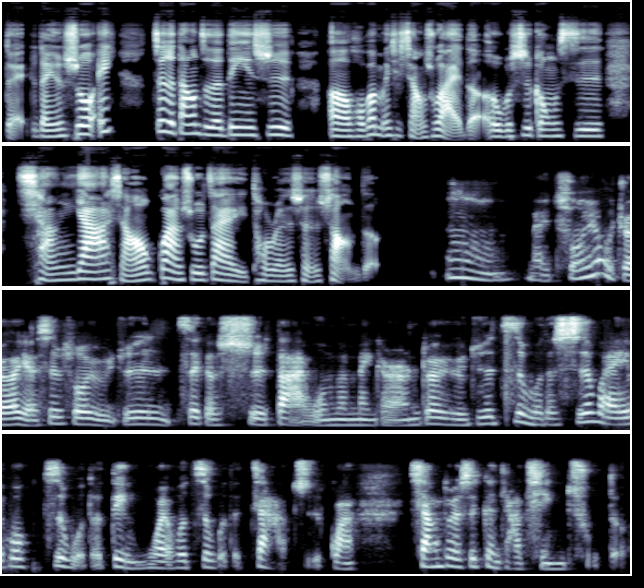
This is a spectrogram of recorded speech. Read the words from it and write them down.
对，就等于说，哎，这个当责的定义是呃伙伴们一起想出来的，而不是公司强压想要灌输在同仁身上的。嗯，没错，因为我觉得也是说，于就是这个时代，我们每个人对于就是自我的思维或自我的定位或自我的价值观，相对是更加清楚的，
